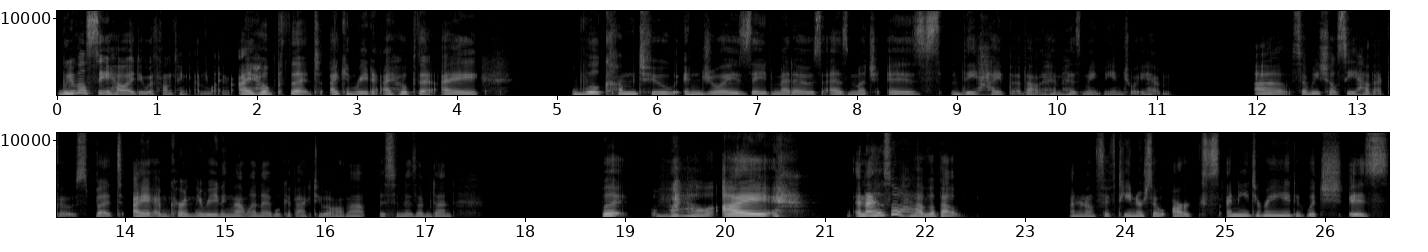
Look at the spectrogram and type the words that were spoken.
we will see how I do with Haunting Adeline. I hope that I can read it. I hope that I will come to enjoy Zade Meadows as much as the hype about him has made me enjoy him. Uh, so we shall see how that goes. But I am currently reading that one. I will get back to you on that as soon as I'm done. But wow, I and I also have about I don't know, 15 or so arcs I need to read, which is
